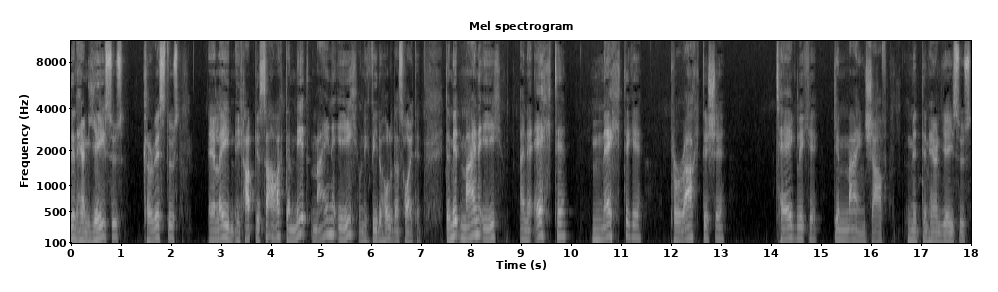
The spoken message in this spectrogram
Den Herrn Jesus Christus erleben. Ich habe gesagt, damit meine ich, und ich wiederhole das heute, damit meine ich eine echte, mächtige, praktische, tägliche Gemeinschaft mit dem Herrn Jesus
